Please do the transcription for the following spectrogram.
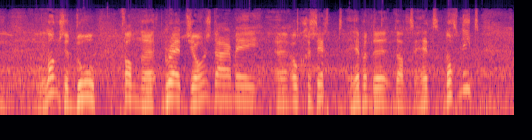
langs het doel van Brad Jones. Daarmee ook gezegd hebbende dat het nog niet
